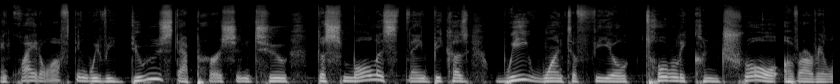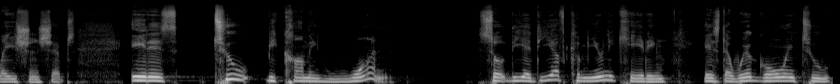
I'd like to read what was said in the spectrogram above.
And quite often we reduce that person to the smallest thing because we want to feel totally control of our relationships. It is two becoming one. So the idea of communicating is that we're going to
